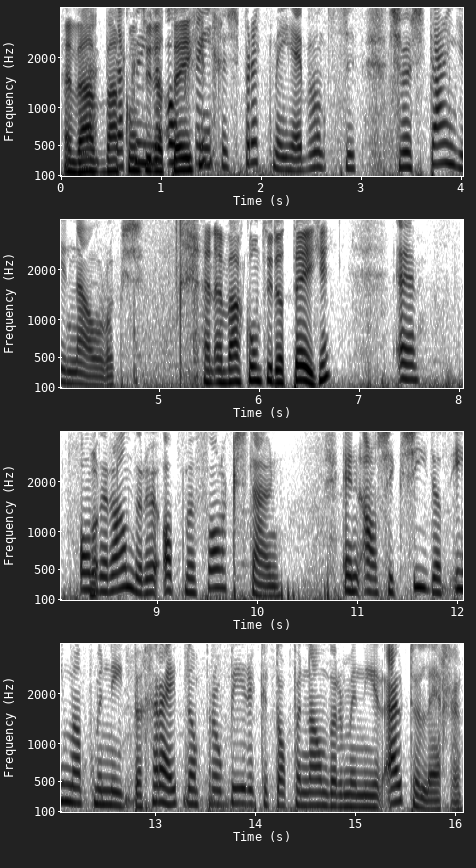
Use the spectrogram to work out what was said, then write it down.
En waar, Ja, waar daar komt kun u dat je ook tegen? geen gesprek mee hebben, want ze, verstaan je nauwelijks. En, en waar komt u dat tegen? Eh, onder andere op mijn volkstuin. En als ik zie dat iemand me niet begrijpt, dan probeer ik het op een andere manier uit te leggen.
